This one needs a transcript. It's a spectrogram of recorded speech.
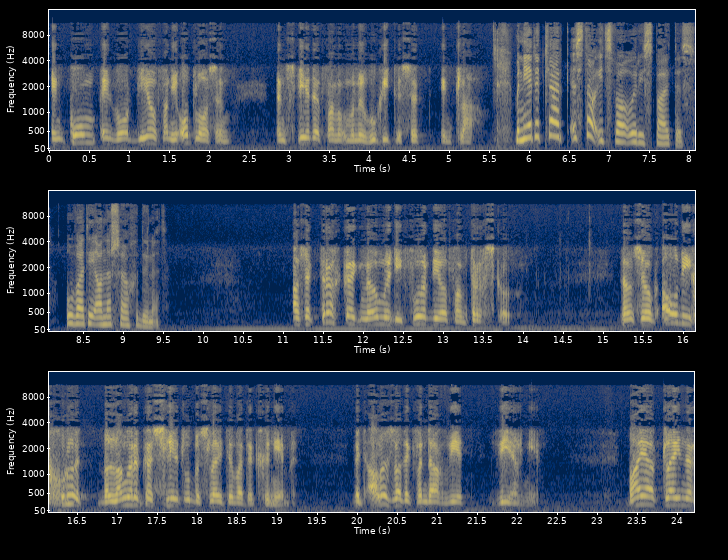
en kom en word deel van die oplossing in steede van om in 'n hoekie te sit en kla. Meneer de Klerk, is daar iets waaroor u spyt is of wat hy anders sou gedoen het? as ek terugkyk nou met die voordeel van terugskou, dan sou ek al die groot belangrike sleutelbesluite wat ek geneem het met alles wat ek vandag weet weer neem. Baie kleiner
